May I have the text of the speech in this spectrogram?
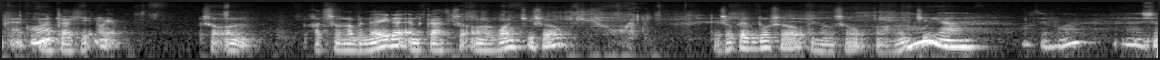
Kijk En dan hoor. krijg je Oh ja. zo een, gaat hij zo naar beneden en dan krijgt hij zo een rondje zo. Deze ook even doen zo. En dan zo een rondje. Oh ja. Wacht even hoor. Zo.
